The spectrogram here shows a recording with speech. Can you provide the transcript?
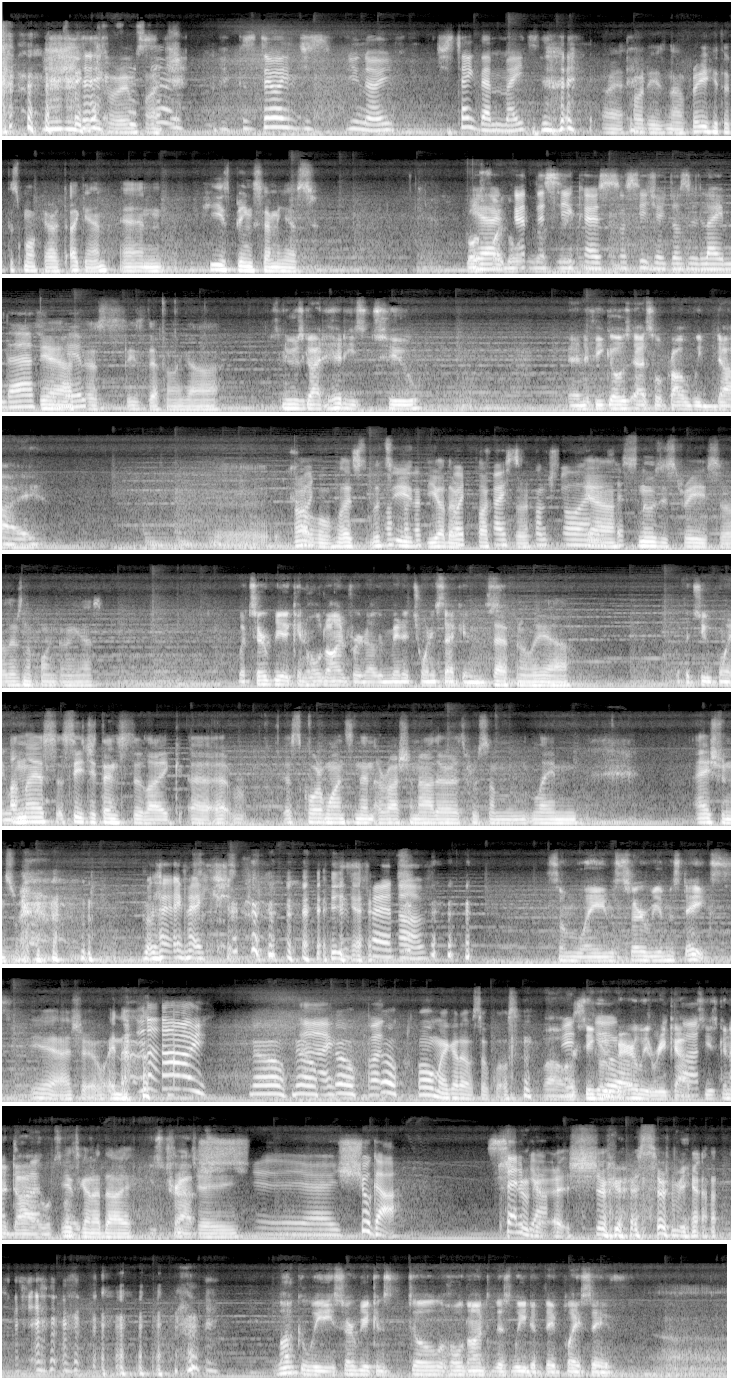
Thank you very much. Because they were just, you know, just take them, mate. Alright, Horde is now free. He took the small carrot again, and he's being semi-yes. Both yeah, get the that league. seekers so CJ doesn't lame there for Yeah, him. because he's definitely gonna. Snooze got hit. He's two. And if he goes S, he'll probably die. Oh, let's let's see the other tries to factor. control Yeah, anything. snooze is three, so there's no point going yes. But Serbia can hold on for another minute 20 seconds Definitely, yeah. with a two point lead. Unless CJ tends to like uh, uh, score once and then rush another through some lame. I shouldn't swear. Lame action. It's yeah. fair enough. Some lame Serbia mistakes. yeah, sure. Why not? No! No, no, No, no, but- no. Oh my god, I was so close. Wow, It's Arsigo you. barely recaps. He's gonna but- die. Looks He's like gonna die. he's trapped. CJ. Uh, sugar. Serbia. Sugar, uh, sugar, Serbia. Luckily, Serbia can still hold on to this lead if they play safe.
